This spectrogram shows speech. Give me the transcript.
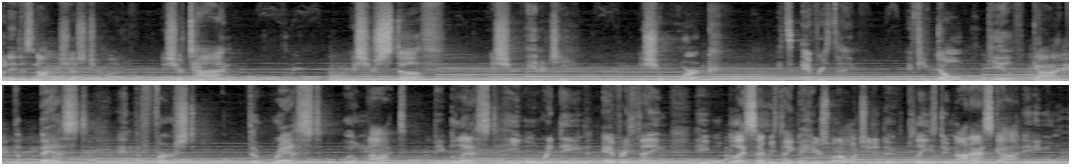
but it is not just your money. It's your time, it's your stuff, it's your energy, it's your work, it's everything. If you don't give God the best and the first, the rest will not be blessed. He will redeem everything, He will bless everything. But here's what I want you to do please do not ask God anymore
